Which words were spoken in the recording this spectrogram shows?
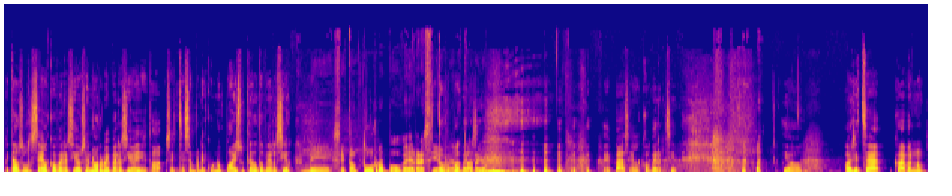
pitäisi olla selkoversio, se normiversio ja sitten se semmoinen kunnon paisuteltu versio. Niin, sitten on turboversio, turboversio. vielä Epäselkoversio. Joo. Olisit sä kaivannut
